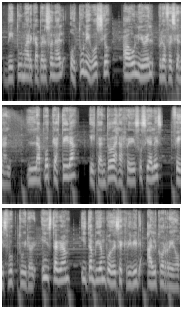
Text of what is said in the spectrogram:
de tu marca personal o tu negocio a un nivel profesional. La podcastera está en todas las redes sociales, Facebook, Twitter, Instagram y también podés escribir al correo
